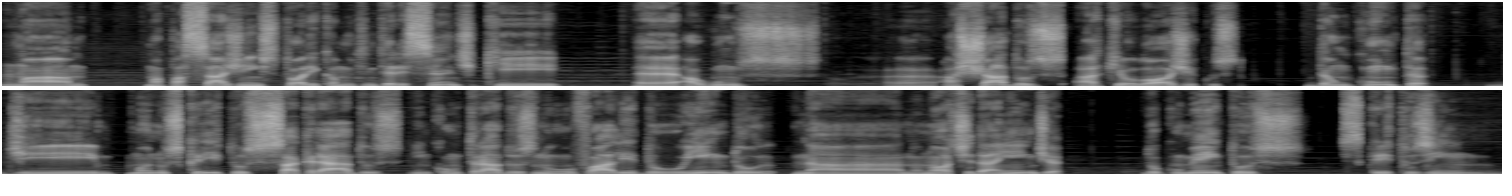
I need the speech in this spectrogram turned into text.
uma, uma passagem histórica muito interessante que é, alguns uh, achados arqueológicos dão conta de manuscritos sagrados encontrados no Vale do Indo, na, no norte da Índia, documentos escritos em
